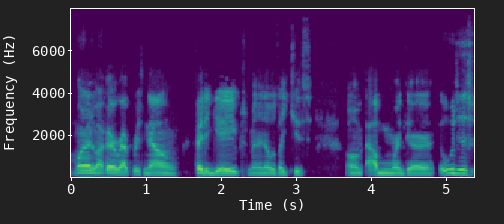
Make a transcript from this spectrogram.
one of my favorite rappers now, Freddie Gibbs, man. That was like his um album right there. It was just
